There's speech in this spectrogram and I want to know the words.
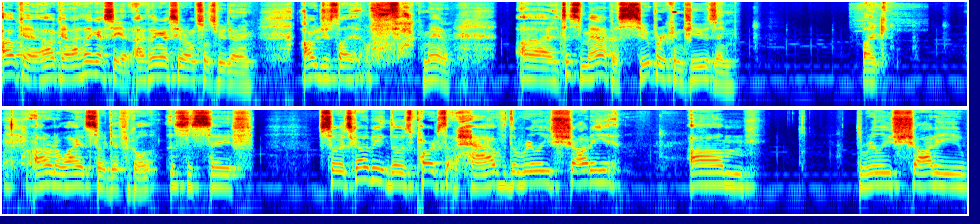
Okay, okay, I think I see it. I think I see what I'm supposed to be doing. I was just like, oh, fuck, man. Uh, this map is super confusing. Like, I don't know why it's so difficult. This is safe. So it's got to be those parts that have the really shoddy, um, the really shoddy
